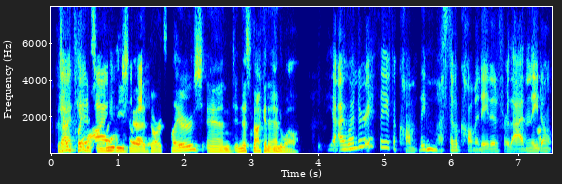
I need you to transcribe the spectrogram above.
Because yeah, I've played with some really actually, bad darts players and, and that's not going to end well. Yeah, I wonder if they've accom- they must have accommodated for that and they don't.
